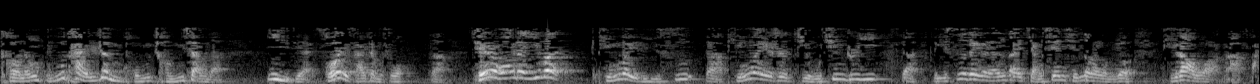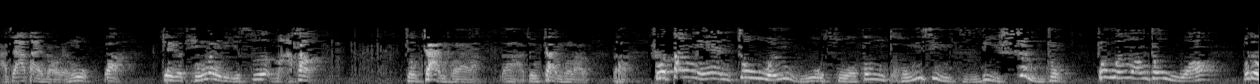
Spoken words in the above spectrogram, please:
可能不太认同丞相的意见，所以才这么说啊。秦始皇这一问，廷尉李斯啊，廷尉是九卿之一啊。李斯这个人在讲先秦的时候，我们就提到过啊，法家代表人物是吧？这个廷尉李斯马上。就站出来了啊！就站出来了啊！说当年周文武所封同姓子弟甚众，周文王、周武王不就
